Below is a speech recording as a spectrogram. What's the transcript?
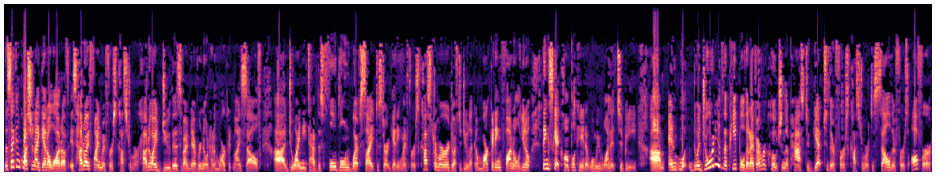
The second question I get a lot of is how do I find my first customer? How do I do this if I've never known how to market myself? Uh, do I need to have this full blown website to start getting my first customer? Do I have to do like a marketing funnel? You know, things get complicated when we want it to be. Um, and the majority of the people that I've ever coached in the past to get to their first customer, to sell their first offer,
